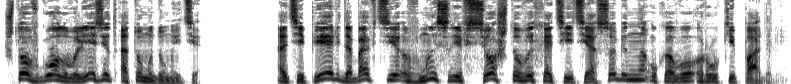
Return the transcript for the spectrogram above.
что в голову лезет, о том и думайте. А теперь добавьте в мысли все, что вы хотите, особенно у кого руки падали.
